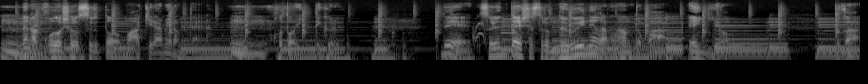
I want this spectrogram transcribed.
うん。なんか行動しようとするともう諦めろみたいなうん。ことを言ってくるでそれに対してそれを拭いながらなんとか演技をとか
